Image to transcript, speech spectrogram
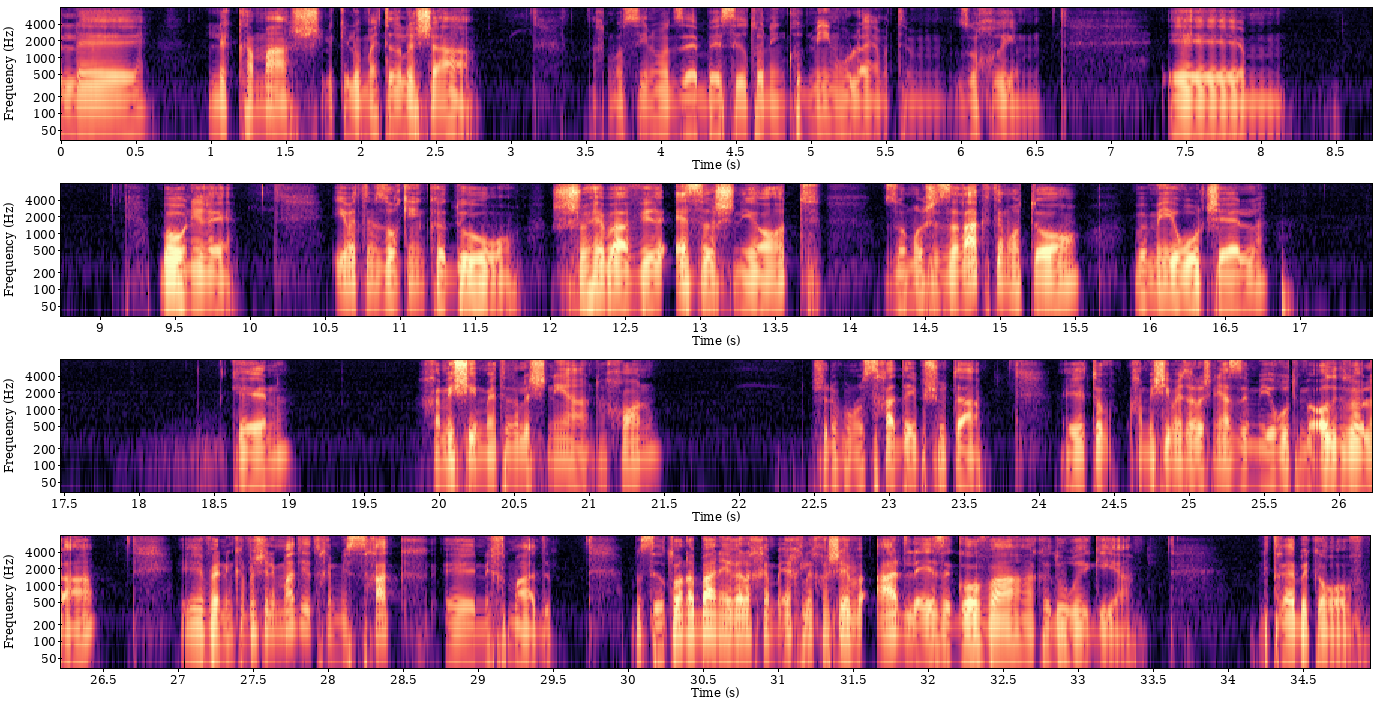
לקמ"ש, לקילומטר לשעה. אנחנו עשינו את זה בסרטונים קודמים, אולי אם אתם זוכרים. אמ, בואו נראה. אם אתם זורקים כדור ששוהה באוויר 10 שניות, זה אומר שזרקתם אותו במהירות של, כן, 50 מטר לשנייה, נכון? יש לנו פה נוסחה די פשוטה. אה, טוב, 50 מטר לשנייה זה מהירות מאוד גדולה, אה, ואני מקווה שלימדתי אתכם משחק אה, נחמד. בסרטון הבא אני אראה לכם איך לחשב עד לאיזה גובה הכדור הגיע. נתראה בקרוב.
